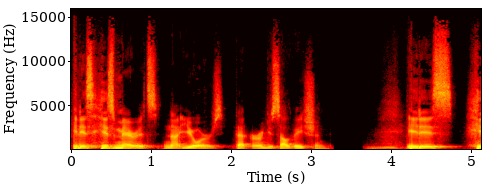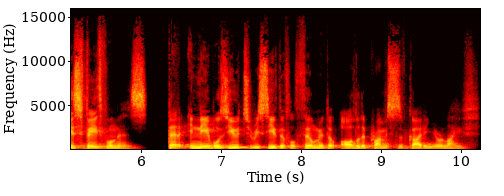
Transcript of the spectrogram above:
It is His merits, not yours, that earn you salvation. It is His faithfulness that enables you to receive the fulfillment of all of the promises of God in your life.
